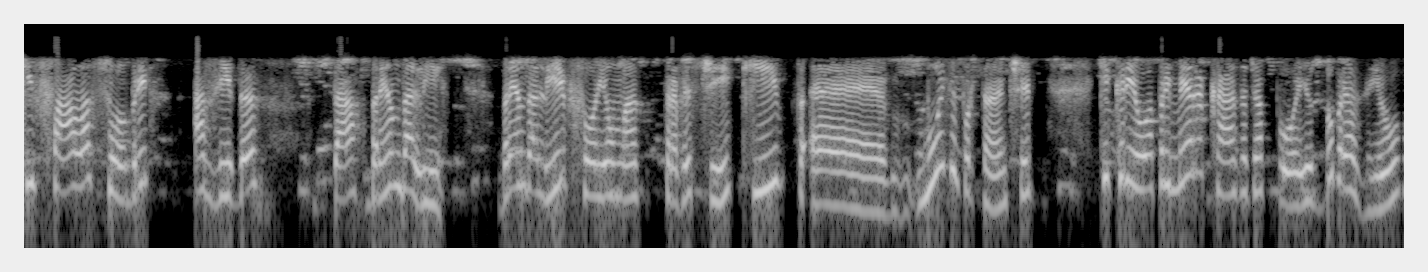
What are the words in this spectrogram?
que fala sobre a vida da Brenda Lee. Brenda Lee foi uma travesti que é muito importante, que criou a primeira casa de apoio do Brasil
